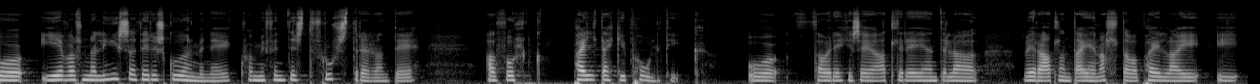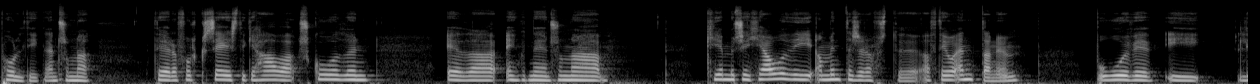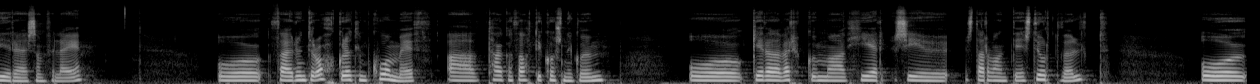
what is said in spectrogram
Og ég var svona að lýsa þeirri skoðun minni hvað mér finnist frústrerandi að fólk pældi ekki í pólitík. Og þá er ekki að segja að allir eigi endilega að vera allan daginn alltaf að pæla í, í pólitík. En svona þegar að fólk segist ekki hafa skoðun eða einhvern veginn svona kemur sér hjá því að mynda sér afstöðu af því á endanum búum við í líðræðisamfélagi og það er undir okkur öllum komið að taka þátt í kostningum og gera það verkum að hér séu starfandi stjórnvöld og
